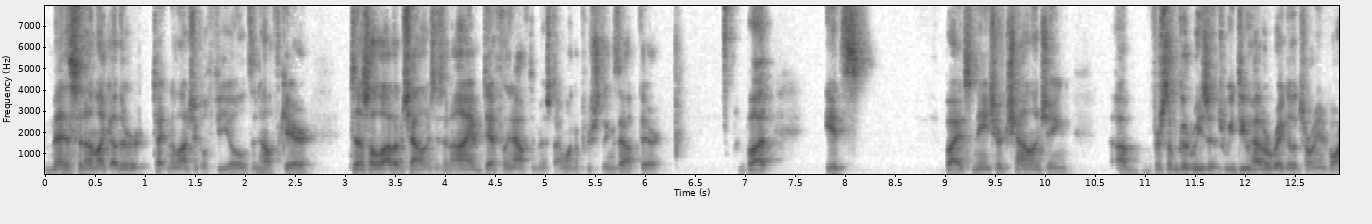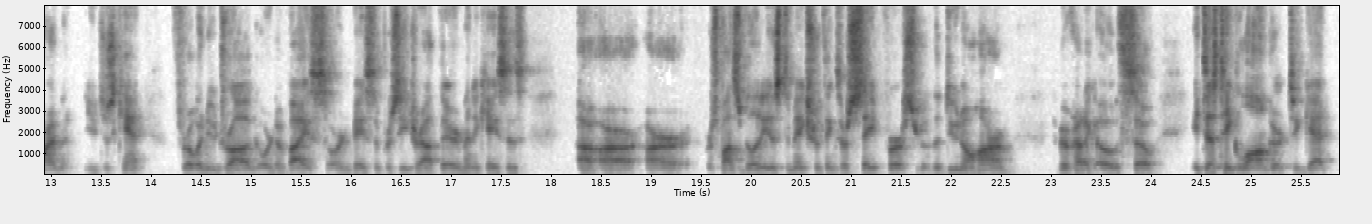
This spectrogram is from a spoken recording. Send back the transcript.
medicine, unlike other technological fields in healthcare, does a lot of challenges, and I am definitely an optimist. I want to push things out there, but it's by its nature challenging um, for some good reasons. We do have a regulatory environment. You just can't throw a new drug or device or invasive procedure out there in many cases. Uh, our, our responsibility is to make sure things are safe first, sort of the do no harm Hippocratic oath. So it does take longer to get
